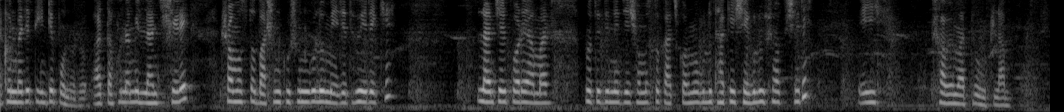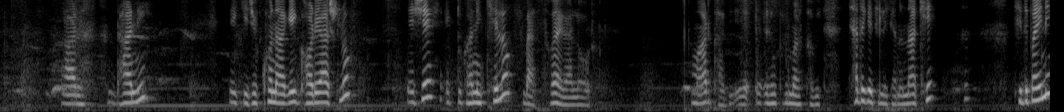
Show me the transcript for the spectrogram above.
এখন বাজে তিনটে পনেরো আর তখন আমি লাঞ্চ সেরে সমস্ত বাসন কুসনগুলো মেজে ধুয়ে রেখে লাঞ্চের পরে আমার প্রতিদিনের যে সমস্ত কাজকর্মগুলো থাকে সেগুলো সব সেরে এই সবে মাত্র উঠলাম। আর ধানি, এই কিছুক্ষণ আগেই ঘরে আসলো, এসে একটুখানি খেলো, ব্যাস হয়ে গেল ওর। মার খাবি এরকম করে মার খাবি। ছাদে গেছিলি কেন? না খেয়ে? হ্যাঁ? খেতে পাইনি?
